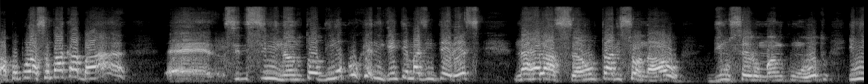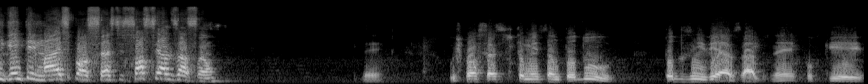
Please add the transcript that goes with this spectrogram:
A população vai acabar é, se disseminando todinha porque ninguém tem mais interesse na relação tradicional de um ser humano com o outro e ninguém tem mais processo de socialização. É. Os processos também são todo, todos enviesados, né? Porque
